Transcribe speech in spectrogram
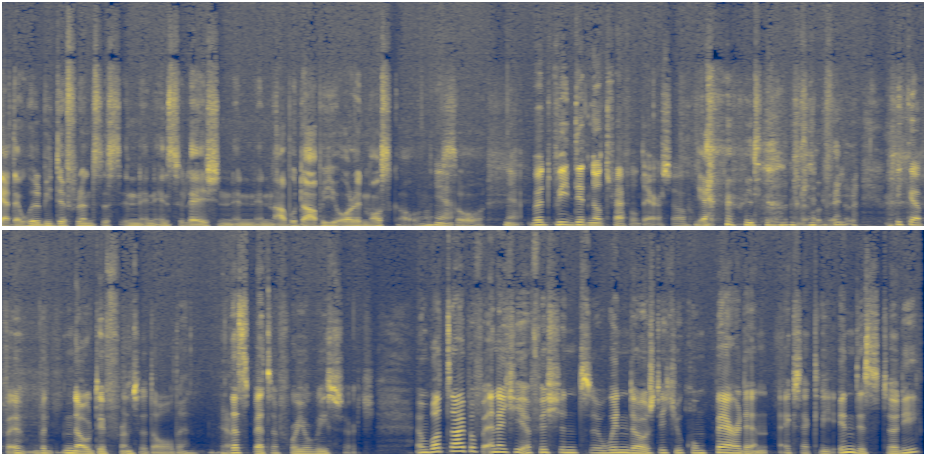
yeah, there will be differences in, in insulation in, in Abu Dhabi or in Moscow. Yeah. So yeah, but we did not travel there, so yeah, we did not travel there. Pick up, uh, but no difference at all. Then yeah. that's better for your research. And what type of energy efficient uh, windows did you compare then exactly in this study?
